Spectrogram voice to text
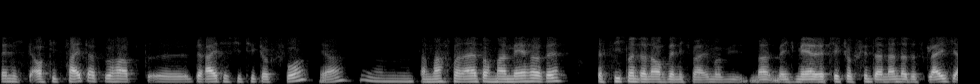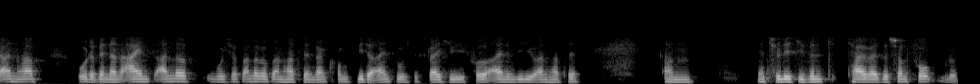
wenn ich auch die Zeit dazu habe, äh, bereite ich die TikToks vor. Ja, ähm, dann macht man einfach mal mehrere. Das sieht man dann auch, wenn ich mal immer, wenn ich mehrere TikToks hintereinander das gleiche anhabe oder wenn dann eins anders, wo ich was anderes anhatte, und dann kommt wieder eins, wo ich das gleiche wie vor einem Video anhatte. Natürlich, die sind teilweise schon vor, oder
